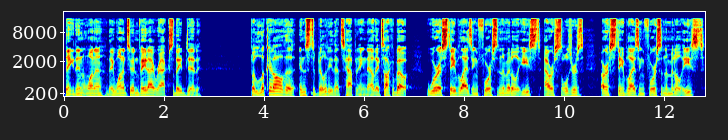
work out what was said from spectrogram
They didn't want to. They wanted to invade Iraq, so they did. But look at all the instability that's happening now. They talk about we're a stabilizing force in the Middle East. Our soldiers are a stabilizing force in the Middle East.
